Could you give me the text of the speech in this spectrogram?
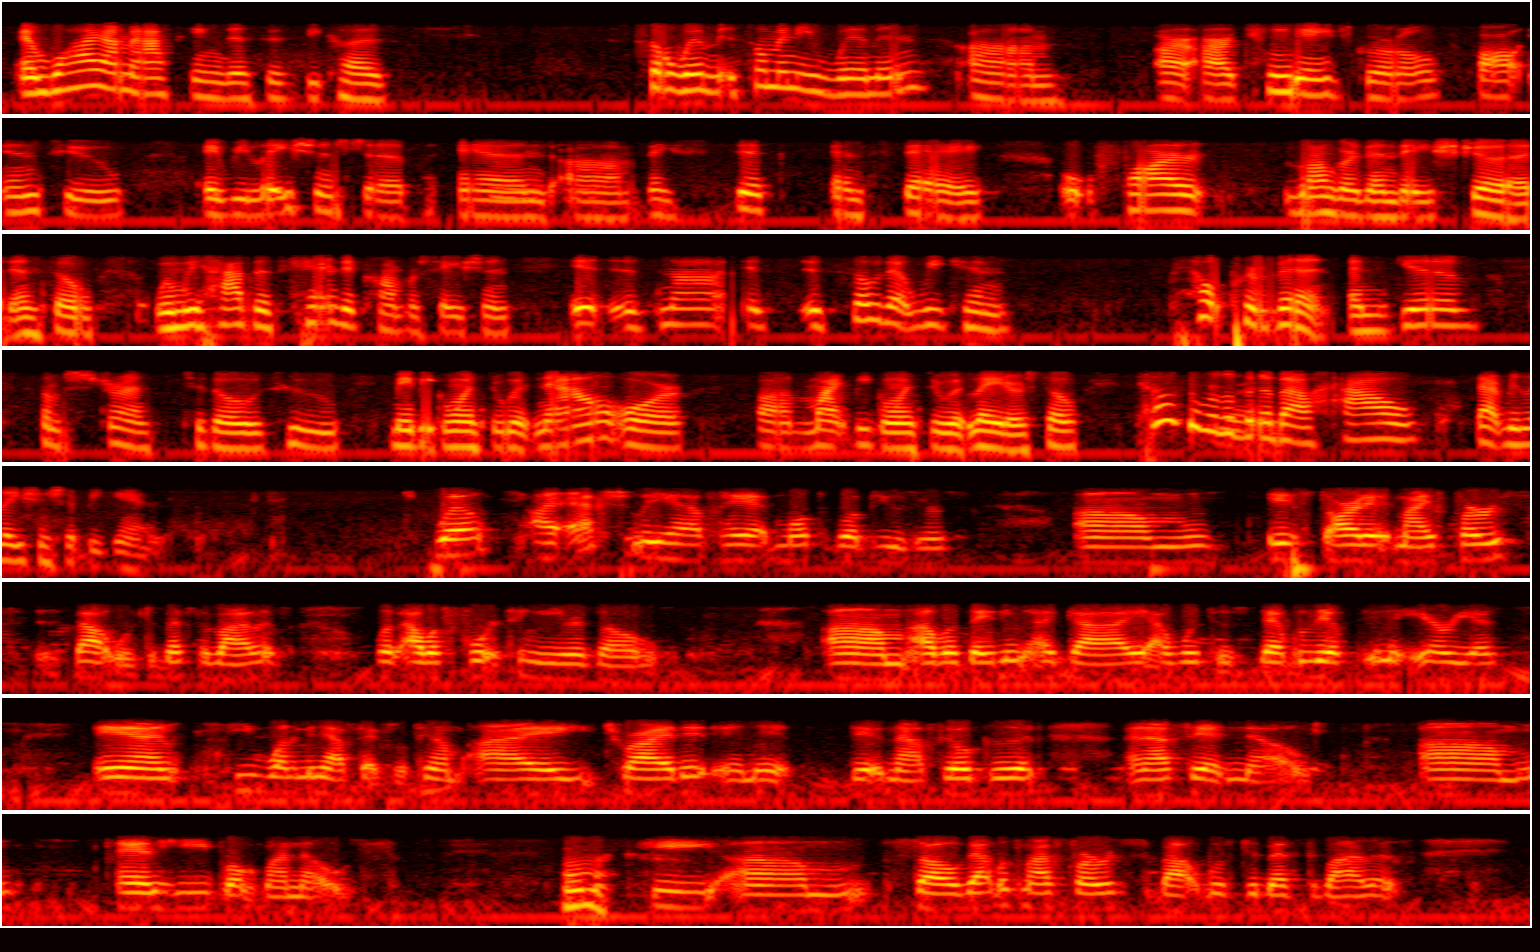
And why I'm asking this is because so women, so many women, um, our, our teenage girls fall into a relationship and um, they stick and stay far longer than they should. And so when we have this candid conversation, it is not. It's it's so that we can help prevent and give some strength to those who may be going through it now or uh, might be going through it later. So tell us a little bit about how that relationship began. Well, I actually have had multiple abusers. Um, it started my first bout with domestic violence when I was 14 years old. Um, I was dating a guy I went to that lived in the area, and he wanted me to have sex with him. I tried it, and it did not feel good, and I said no. Um, and he broke my nose. Oh my. He um so that was my first bout with domestic violence.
